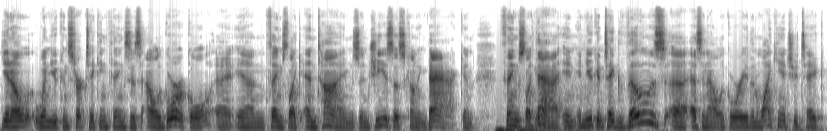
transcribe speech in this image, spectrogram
you know, when you can start taking things as allegorical uh, and things like end times and Jesus coming back and things like that, and, and you can take those uh, as an allegory, then why can't you take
